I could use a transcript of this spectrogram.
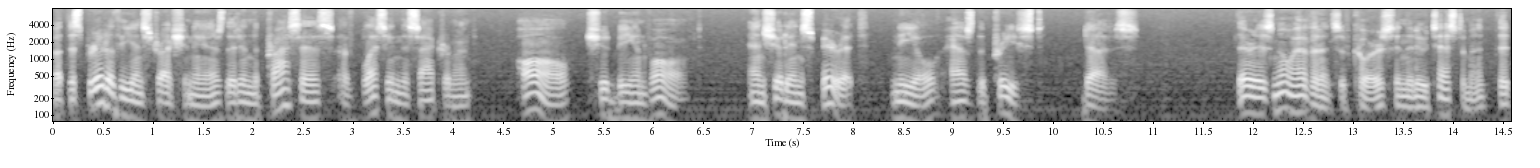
But the spirit of the instruction is that in the process of blessing the sacrament, all should be involved and should in spirit kneel as the priest does. There is no evidence, of course, in the New Testament that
